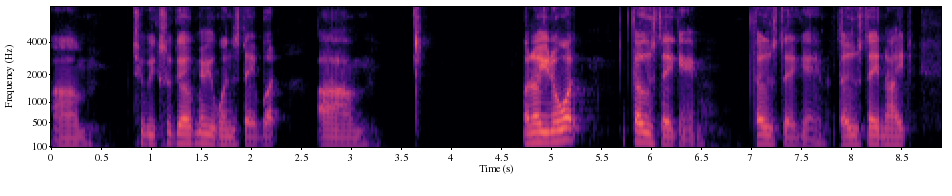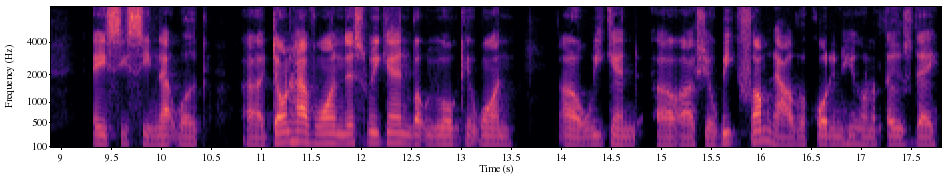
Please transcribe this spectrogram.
um, two weeks ago, maybe Wednesday, but um, oh no, you know what? Thursday game, Thursday game, Thursday night, ACC Network. Uh, don't have one this weekend, but we will get one uh, weekend, uh, actually a week from now, recording here on a Thursday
